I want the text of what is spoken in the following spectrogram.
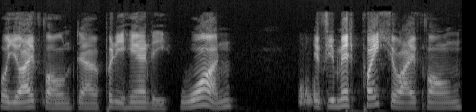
or your iPhone that are pretty handy. One, if you misplace your iPhone,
